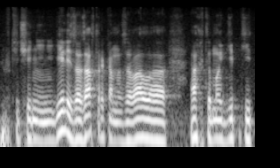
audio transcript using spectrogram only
в течение недели за завтраком называла «Ах ты мой гибкий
